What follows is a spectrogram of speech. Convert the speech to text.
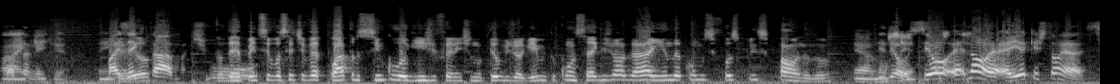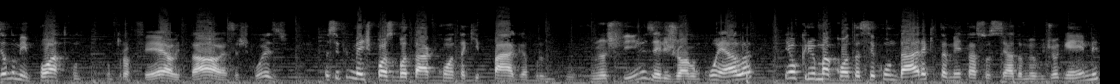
Ah, Exatamente. Entendi. Mas aí Entendeu? que tá. Mas Então, o- de repente, se você tiver 4, 5 logins diferentes no teu videogame, tu consegue jogar ainda como se fosse o principal, entendeu? É, não Entendeu? sei. Se eu, é, não, é- aí a questão é, se eu não me importo com, com troféu e tal, essas coisas, eu simplesmente posso botar a conta que paga pro, pros meus filhos, eles jogam com ela, e eu crio uma conta secundária que também está associada ao meu videogame,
